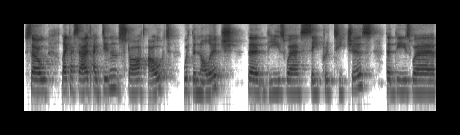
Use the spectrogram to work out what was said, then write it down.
so, like I said, I didn't start out with the knowledge that these were sacred teachers, that these were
